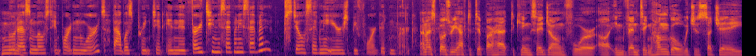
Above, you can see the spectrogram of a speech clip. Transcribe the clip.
Buddha's most important words, that was printed in 1377, still 70 years before Gutenberg. And I suppose we have to tip our hat to King Sejong for uh, inventing Hangul, which is such a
